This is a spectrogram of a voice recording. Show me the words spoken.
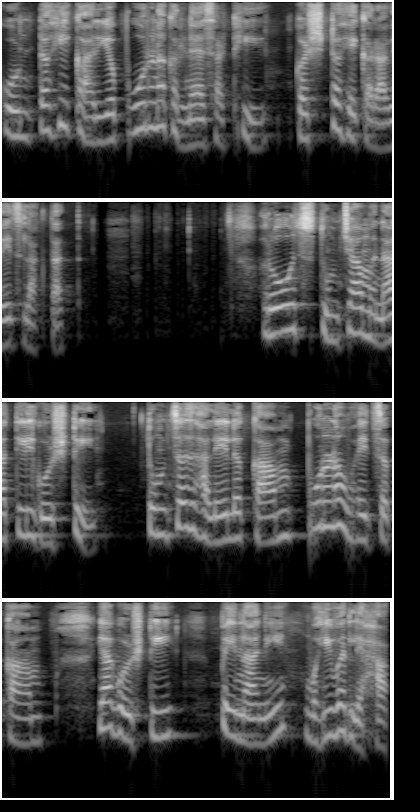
कोणतंही कार्य पूर्ण करण्यासाठी कष्ट हे करावेच लागतात. रोज तुमच्या मनातील गोष्टी तुमचं झालेलं काम पूर्ण व्हायचं काम या गोष्टी पेनानी वहीवर लिहा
